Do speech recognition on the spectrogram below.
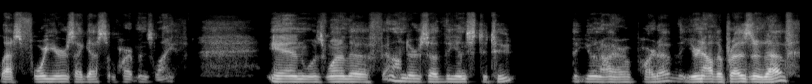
last four years, I guess, of Hartman's life, and was one of the founders of the institute that you and I are a part of. That you're now the president of.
